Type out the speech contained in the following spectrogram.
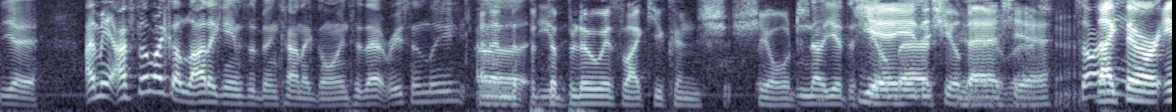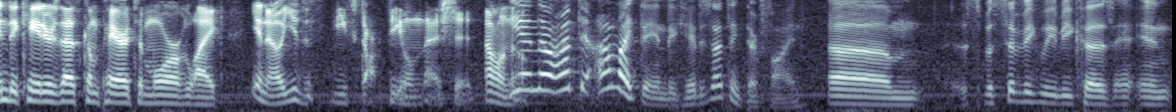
yeah. Yeah. I mean, I feel like a lot of games have been kind of going to that recently. And then Uh, the, the either- blue is like you can sh- shield. no, you have the Yeah, shield yeah, the bash. shield yeah, bash, shield yeah. bash, yeah. So I like there are indicators as compared to more of like you know you just you start feeling that shit. I don't know. Yeah, no, I th- I like the indicators. I think they're fine. Um, specifically because in, in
